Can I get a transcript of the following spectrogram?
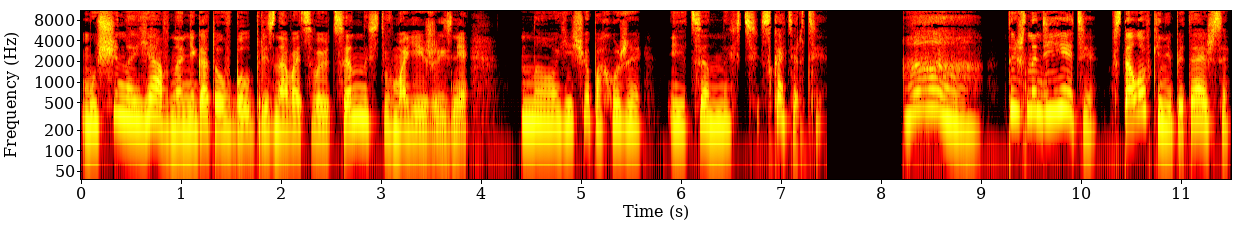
Мужчина явно не готов был признавать свою ценность в моей жизни, но еще, похоже, и ценность скатерти. «А, ты ж на диете, в столовке не питаешься,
